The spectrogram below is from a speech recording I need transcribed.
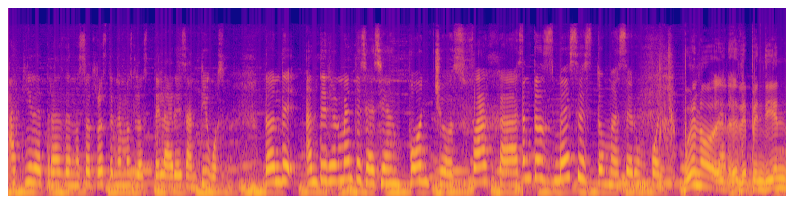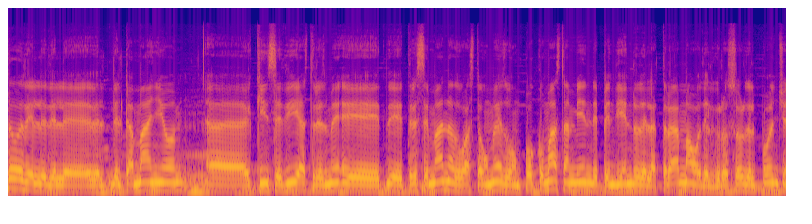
Aquí detrás de nosotros tenemos los telares antiguos, donde anteriormente se hacían ponchos, fajas. ¿Cuántos meses toma hacer un poncho? Bueno, eh, dependiendo del, del, eh, del- del tamaño, eh, 15 días, 3 tres semanas o hasta un mes o un poco más también dependiendo de la trama o del grosor del poncho.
